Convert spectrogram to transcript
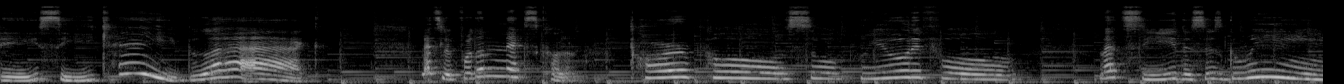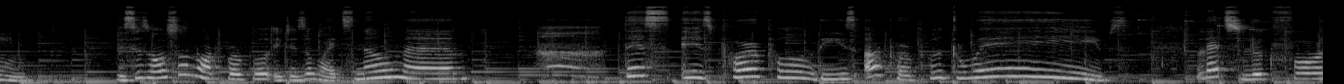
A C K, black. Let's look for the next color. Purple, so beautiful. Let's see, this is green. This is also not purple, it is a white snowman. This is purple. These are purple grapes. Let's look for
